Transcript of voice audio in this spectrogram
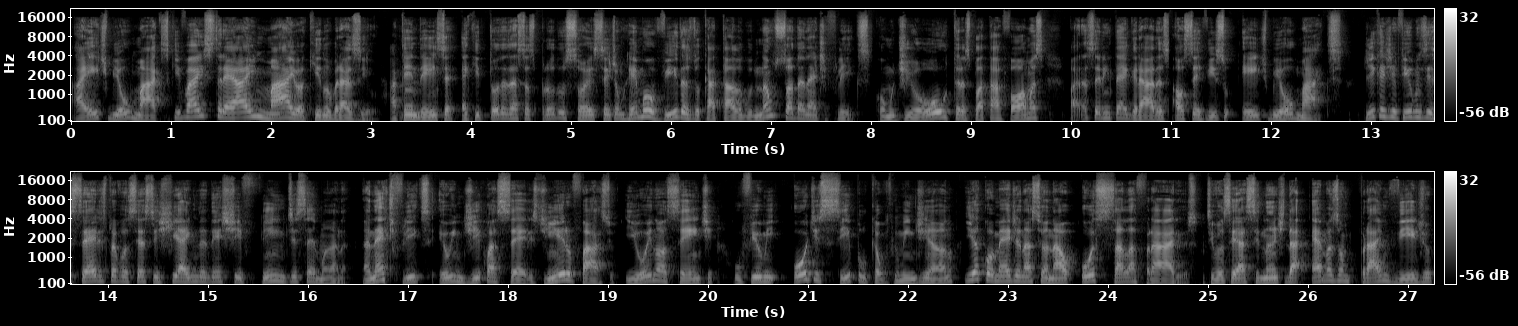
a HBO Max, que vai estrear em maio aqui no Brasil. A tendência é que todas essas produções sejam removidas do catálogo não só da Netflix, como de outras plataformas para serem integradas ao serviço HBO Max. Dicas de filmes e séries para você assistir ainda neste fim de semana. Na Netflix, eu indico as séries Dinheiro Fácil e O Inocente, o filme O Discípulo, que é um filme indiano, e a comédia nacional Os Salafrários. Se você é assinante da Amazon Prime Video,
